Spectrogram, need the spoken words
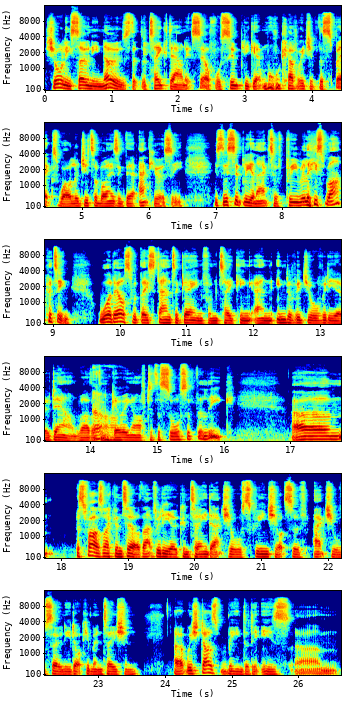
Surely Sony knows that the takedown itself will simply get more coverage of the specs while legitimizing their accuracy. Is this simply an act of pre release marketing? What else would they stand to gain from taking an individual video down rather than oh. going after the source of the leak? Um, as far as I can tell, that video contained actual screenshots of actual Sony documentation, uh, which does mean that it is um,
